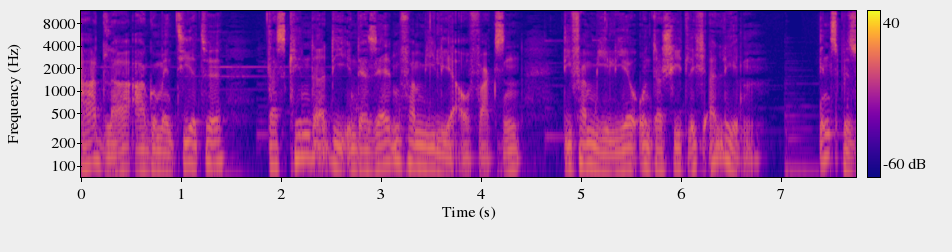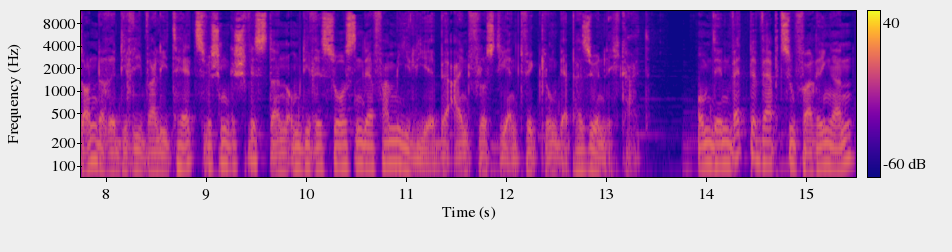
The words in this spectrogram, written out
Adler argumentierte, dass Kinder, die in derselben Familie aufwachsen, die Familie unterschiedlich erleben. Insbesondere die Rivalität zwischen Geschwistern um die Ressourcen der Familie beeinflusst die Entwicklung der Persönlichkeit. Um den Wettbewerb zu verringern,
